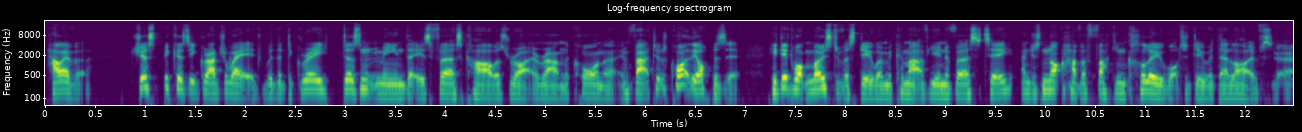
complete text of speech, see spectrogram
However, Just because he graduated with a degree doesn't mean that his first car was right around the corner. In fact, it was quite the opposite. He did what most of us do when we come out of university and just not have a fucking clue what to do with their lives. Yeah.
